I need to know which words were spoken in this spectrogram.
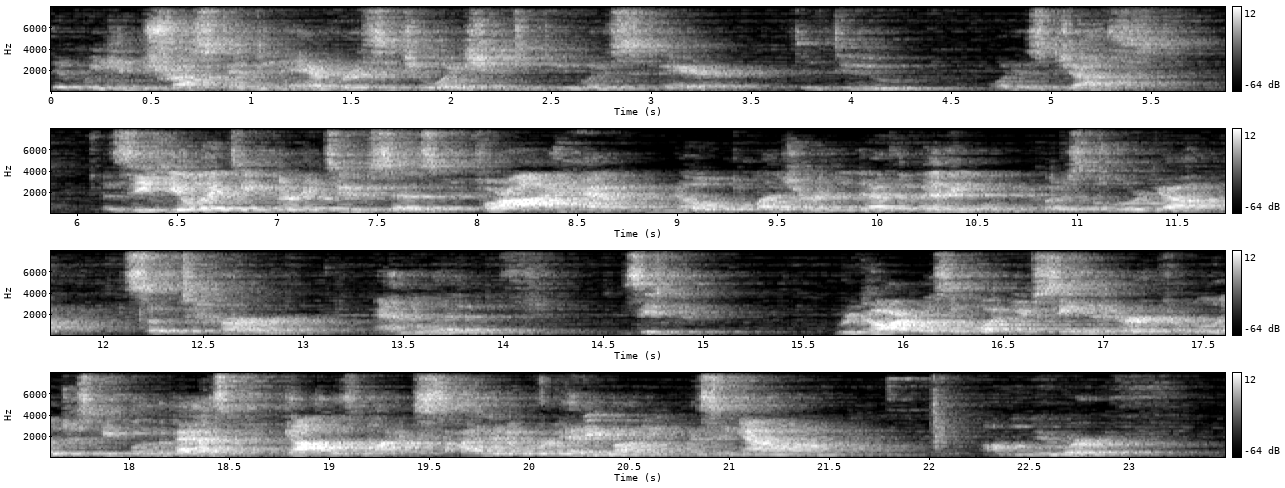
that we can trust Him in every situation to do what is fair, to do what is just. Ezekiel 18:32 says, "For I have no pleasure in the death of anyone," declares the Lord God. So turn and live. See, regardless of what you've seen and heard from religious people in the past, God is not excited over anybody missing out on, on the new earth,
